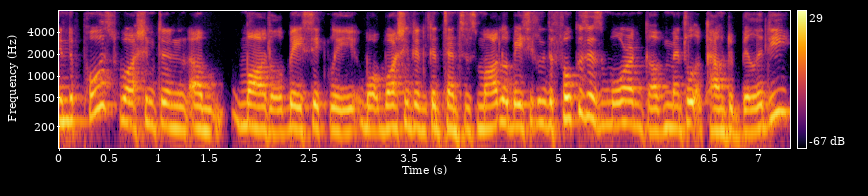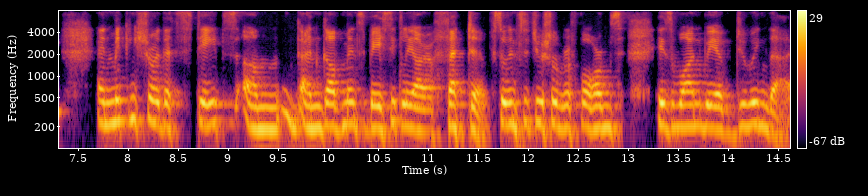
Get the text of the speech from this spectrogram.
In the post-Washington um, model, basically Washington consensus model, basically the focus is more on governmental accountability and making sure that states um, and governments basically are effective. So institutional reforms is one way of doing that.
